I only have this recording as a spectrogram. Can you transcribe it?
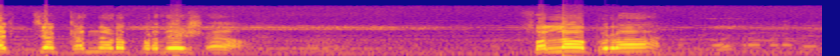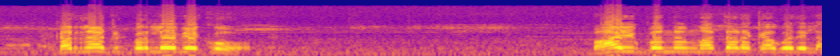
ಅಚ್ಚ ಕನ್ನಡ ಪ್ರದೇಶ. ಸೊಲ್ಲಾಪುರ ಕರ್ನಾಟಕ ಬರಲೇಬೇಕು. ಬಾಯಿಗೆ ಬಂದಂಗೆ ಮಾತಾಡೋಕ್ಕಾಗೋದಿಲ್ಲ.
